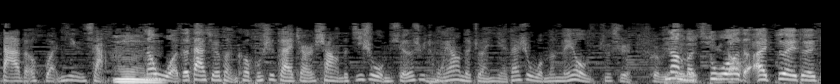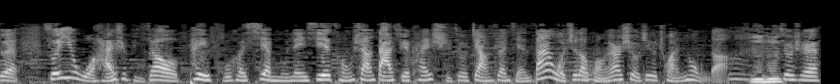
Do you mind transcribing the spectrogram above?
大的环境下，嗯，那我的大学本科不是在这儿上的，即使我们学的是同样的专业，但是。是我们没有就是那么多的哎，对对对，所以我还是比较佩服和羡慕那些从上大学开始就这样赚钱。当然我知道广院是有这个传统的，嗯，就是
